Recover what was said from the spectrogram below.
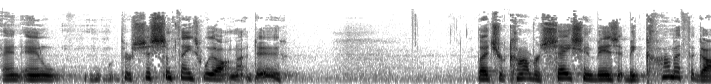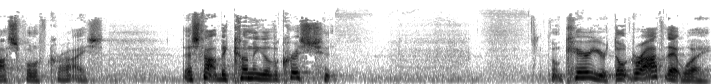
And, and there's just some things we ought not do. Let your conversation be as it becometh the gospel of Christ. That's not becoming of a Christian. Don't carry your, don't drive that way.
